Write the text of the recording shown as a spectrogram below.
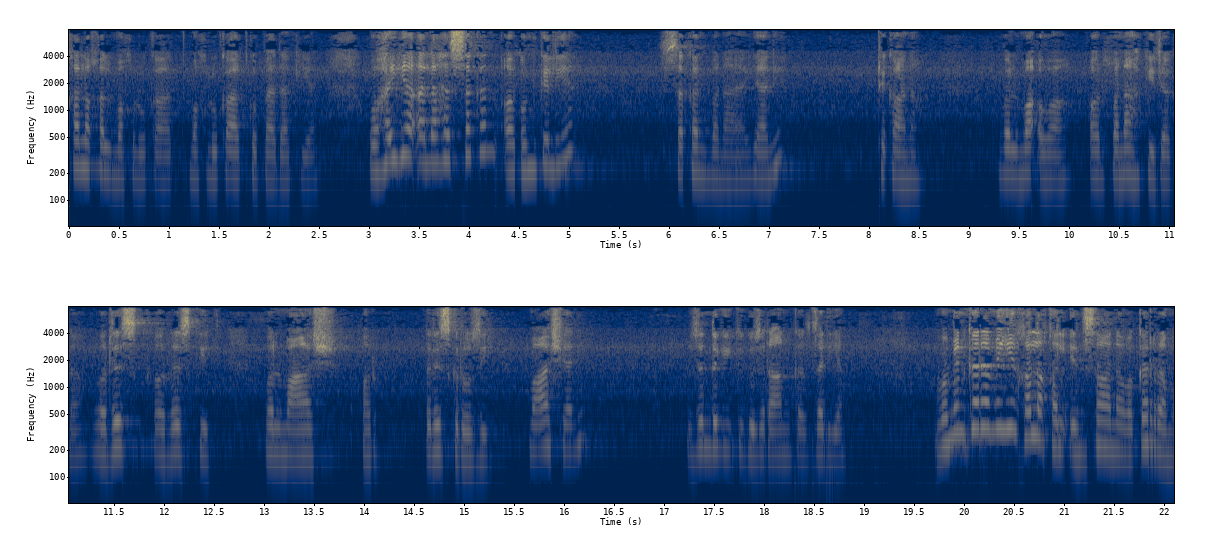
خلق المخلوقات، مخلوقات کو پیدا کیا۔ وہ حیا اللہ سکن اور ان کے لیے سکن بنایا یعنی ٹھکانا ولما اور پناہ کی جگہ۔ وہ رزق اور رزق کی ولمعاش اور رزق روزی۔ معاش یعنی زندگی کی گزران کا ذریعہ۔ ومن کرم ہی خلق الانسان و کرم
